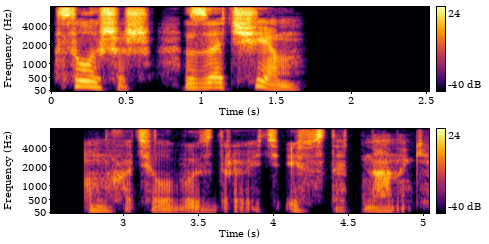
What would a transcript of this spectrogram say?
Слышишь, зачем? Он хотел выздороветь и встать на ноги.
